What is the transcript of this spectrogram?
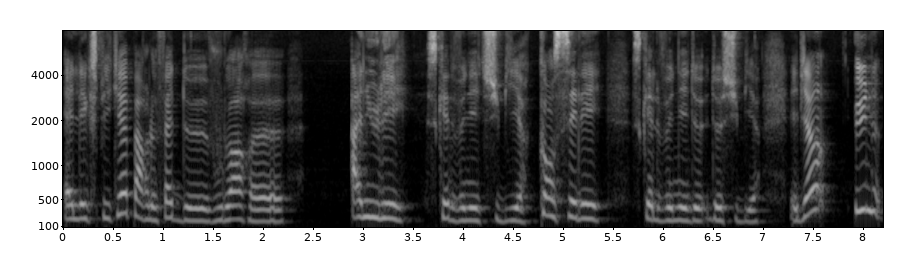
Elle l'expliquait par le fait de vouloir euh, annuler ce qu'elle venait de subir, canceller ce qu'elle venait de, subir. Eh bien, une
